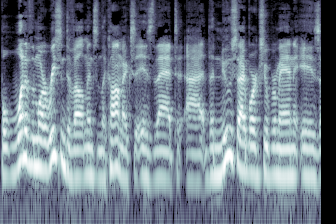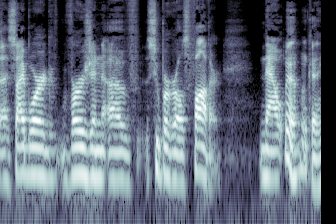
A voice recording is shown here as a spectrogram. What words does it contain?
But one of the more recent developments in the comics is that uh, the new Cyborg Superman is a cyborg version of Supergirl's father. Now, okay.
